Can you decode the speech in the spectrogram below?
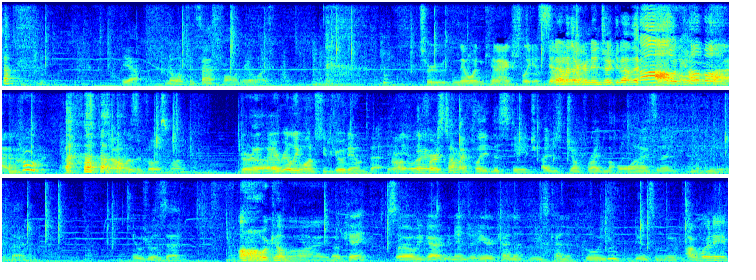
yeah, no one can fast fall in real life. True. No one can actually Get out of there, Greninja! Get out of there! Oh, come on! that was a close one. Darn it, Uh, I really want you to go down to that pit. Again. The first time I played this stage, I just jumped right in the hole on accident and immediately died. It was really sad. Oh, come on. Okay, so we got your ninja here, kind of. He's kind of cool. He's doing some moves. I'm winning.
